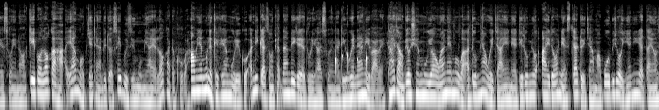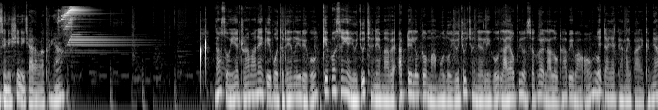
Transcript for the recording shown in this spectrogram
လဲဆိုရင်တော့ K-pop လောကဟာအရန်ကိုပြည့်ထန်ပြီးတော့စိတ်ပူစည်းမှုများတဲ့လောကတစ်ခုပါ။အောင်မြင်မှုနဲ့ခက်ခဲမှုတွေကိုအနိကဆုံးဖြတ်တန်းပေးခဲ့တဲ့သူတွေဟာဆိုရင်လည်းဒီဝန်ထမ်းတွေပါပဲ။ဒါကြောင့်ပျော်ရွှင်မှုရောဝမ်းနည်းမှုပါအတူမျှဝေကြရင်းနဲ့ဒီလိုမျိုး idol နဲ့ star တွေကြားမှာပို့ပြီးတော့ရင်းနှီးတဲ့တန်ရုံးစင်တွေရှိနေကြတာပါခင်ဗျာ။ နောက်ဆိုရင် drama နဲ့ K-pop သတင်းလေးတွေကို K-pop ဆင်းရဲ့ YouTube channel မှာပဲ update လုပ်တော့မှာမို့လို့ YouTube channel လေးကိုလာရောက်ပြီးတော့ subscribe လာလုပ်ထားပေးပါအောင်လို့တာရက်ခံလိုက်ပါတယ်ခင်ဗျာ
